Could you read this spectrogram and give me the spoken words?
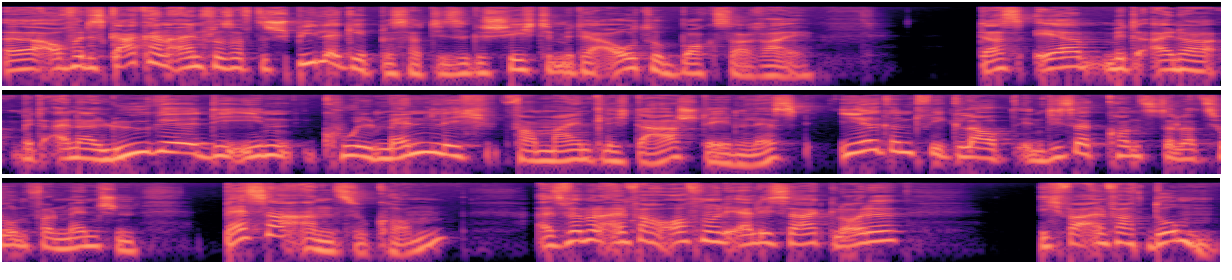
äh, auch wenn es gar keinen Einfluss auf das Spielergebnis hat, diese Geschichte mit der Autoboxerei, dass er mit einer, mit einer Lüge, die ihn cool männlich vermeintlich dastehen lässt, irgendwie glaubt, in dieser Konstellation von Menschen besser anzukommen, als wenn man einfach offen und ehrlich sagt, Leute, ich war einfach dumm.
